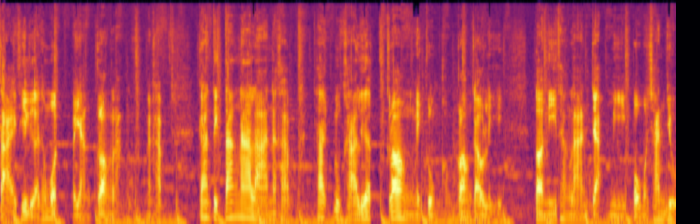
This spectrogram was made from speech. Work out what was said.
สายที่เหลือทั้งหมดไปยังกล้องหลังนะครับ การติดตั้งหน้าร้านนะครับ ถ้าลูกค้าเลือกกล้องในกลุ่มของกล้องเกาหลี ตอนนี้ทางร้านจะมีโปรโมชั่นอยู่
